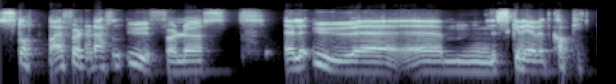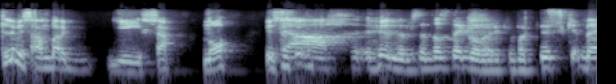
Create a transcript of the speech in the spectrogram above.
stoppa. Jeg føler det er sånn uforløst eller uskrevet kapittel hvis han bare gir seg nå. Ja, 100 altså, Det går ikke, faktisk. Det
